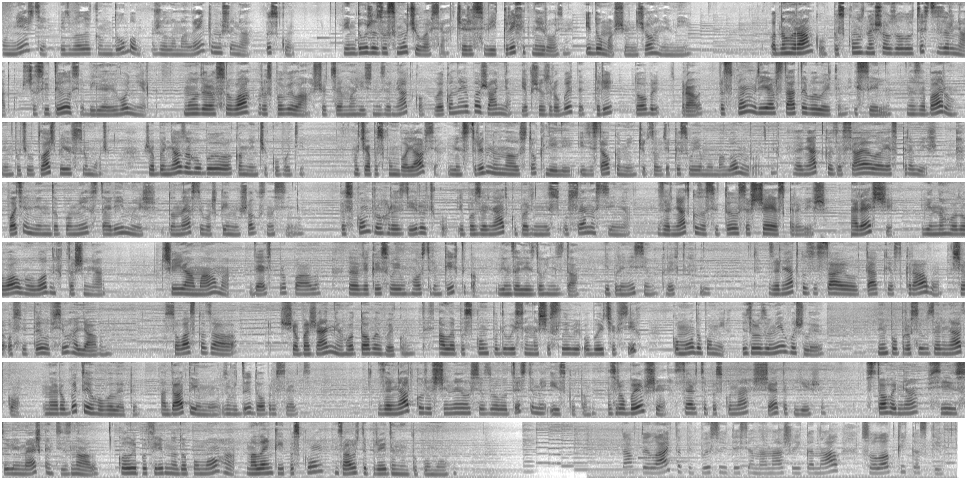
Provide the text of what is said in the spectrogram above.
У ніжці під великим дубом жило маленьке мишеня пискун. Він дуже засмучувався через свій крихітний розмір і думав, що нічого не вміє. Одного ранку пискун знайшов золотисте зернятко, що світилося біля його нірки. Мудра сова розповіла, що це магічне зернятко виконає бажання, якщо зробити три добрі справи. Пискун мріяв стати великим і сильним. Незабаром він почув плач біля струмочок. Жабеня загубило камінчик у воді. Хоча пискун боявся, він стрибнув на листок лілії і дістав камінчик завдяки своєму малому розміру. Зернятко засяяло яскравіше. Потім він допоміг старій миші донести важкий мішок з насінням. Пискун прогриз дірочку і по зернятку переніс усе насіння. Зернятко засвітилося ще яскравіше. Нарешті він нагодував голодних пташенят, чия мама десь пропала. Завдяки своїм гострим кіхтикам він заліз до гнізда і приніс їм крихти хліб. Зернятко засяяло так яскраво, що освітило всю галявину. Сова сказала, що бажання готове виконатись, але пискун подивився на щасливі обличчя всіх, кому допоміг, і зрозумів важливе. Він попросив зернятко не робити його великим, а дати йому завжди добре серце. Зернятко розчинилося золотистими іскорками, зробивши серце пескуна ще теплішим. З того дня всі лісові мешканці знали, коли потрібна допомога, маленький пескун завжди прийде на допомогу. Ставте лайк та підписуйтеся на наш канал Солодкі казки.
